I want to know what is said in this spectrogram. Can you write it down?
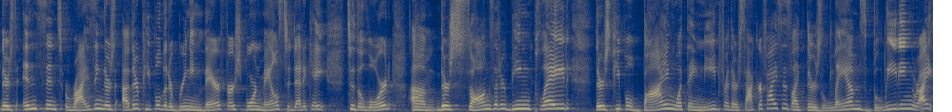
there's incense rising. There's other people that are bringing their firstborn males to dedicate to the Lord. Um, there's songs that are being played. There's people buying what they need for their sacrifices, like there's lambs bleeding, right?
